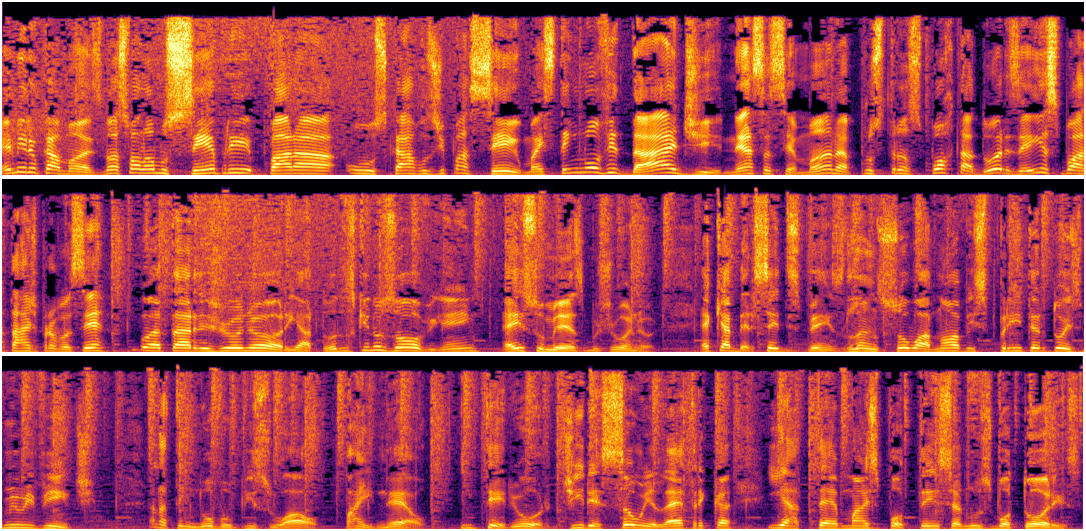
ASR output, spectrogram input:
Emílio Camanzi, nós falamos sempre para os carros de passeio, mas tem novidade nessa semana para os transportadores, é isso? Boa tarde para você. Boa tarde, Júnior, e a todos que nos ouvem, hein? É isso mesmo, Júnior. É que a Mercedes-Benz lançou a nova Sprinter 2020. Ela tem novo visual, painel, interior, direção elétrica e até mais potência nos motores,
